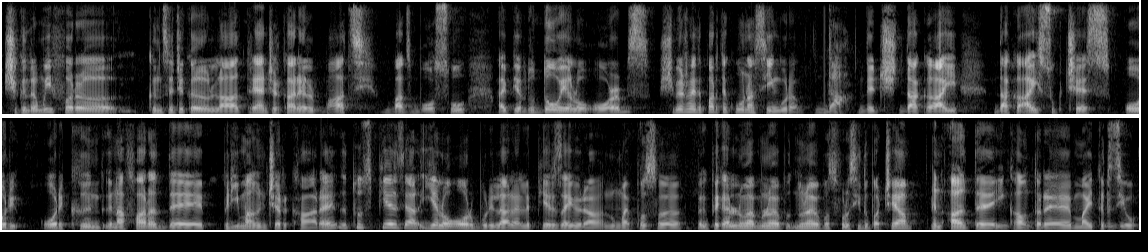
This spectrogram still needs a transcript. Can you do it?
și când rămâi fără, când se zice că la treia încercare îl bați, bați bossul, ai pierdut două yellow orbs și mergi mai departe cu una singură. Da. Deci dacă ai, dacă ai succes ori oricând, în afară de prima încercare, tu îți pierzi yellow orburile alea, le pierzi aiurea, nu mai poți să, pe, pe care nu mai, nu, mai, nu mai poți folosi după aceea în alte encountere mai târziu.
